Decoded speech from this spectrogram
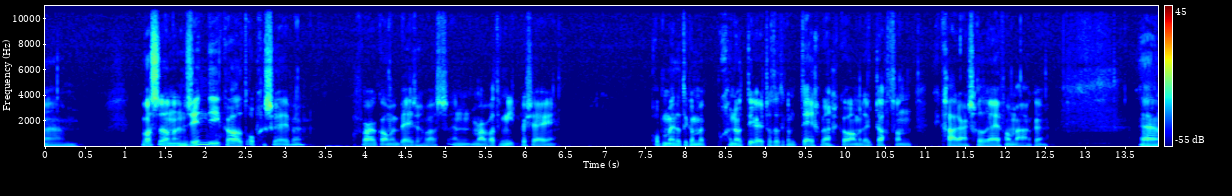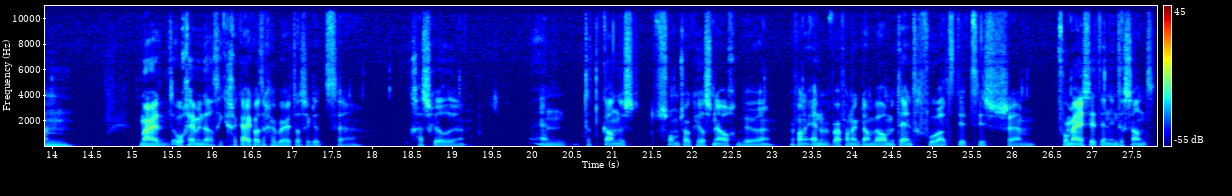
Um, was er dan een zin die ik al had opgeschreven, of waar ik al mee bezig was, en, maar wat ik niet per se, op het moment dat ik hem heb genoteerd, of dat ik hem tegen ben gekomen, dat ik dacht van, ik ga daar een schilderij van maken. Um, maar op een gegeven moment dacht ik, ik ga kijken wat er gebeurt als ik dat uh, ga schilderen. En dat kan dus soms ook heel snel gebeuren. Waarvan, en waarvan ik dan wel meteen het gevoel had, dit is, um, voor mij is dit een interessant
